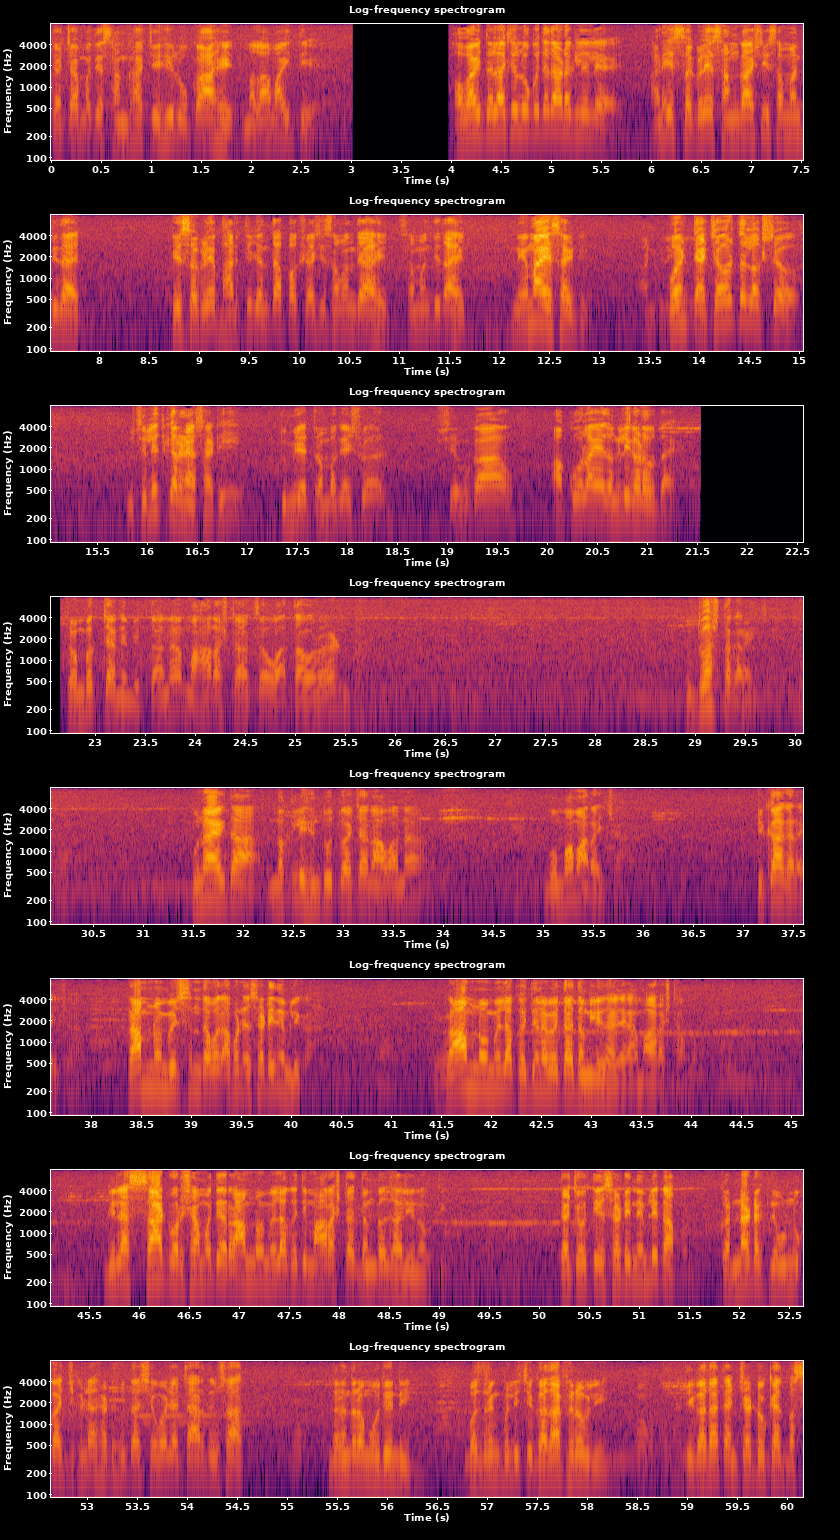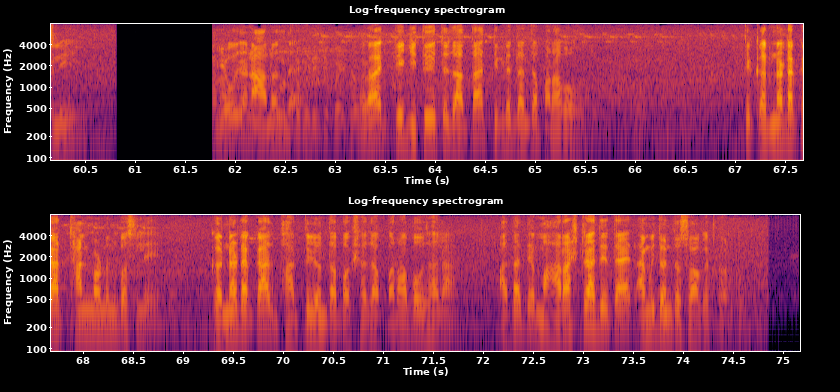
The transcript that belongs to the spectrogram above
त्याच्यामध्ये संघाचेही लोक आहेत मला माहिती आहे. हवाई दलाचे लोक त्यात अडकलेले आहेत आणि हे सगळे संघाशी संबंधित आहेत. हे सगळे भारतीय जनता पक्षाशी संबंध आहेत संबंधित आहेत. नेमा एस आय टी पण त्याच्यावरचं लक्ष विचलित करण्यासाठी तुम्ही त्र्यंबकेश्वर शेवगाव अकोला या दंगली घडवताय. त्र्यंबकच्या निमित्तानं महाराष्ट्राचं वातावरण उद्ध्वस्त करायचं. पुन्हा एकदा नकली हिंदुत्वाच्या नावानं बोंबा मारायच्या टीका करायच्या. रामनवमीच्या संदर्भात आपण यासाठी नेमली का? रामनवमीला कधी नव्हे त्या दंगली झाल्या महाराष्ट्रामध्ये. गेल्या साठ वर्षामध्ये रामनवमीला कधी महाराष्ट्रात दंगल झाली नव्हती. त्याच्यावरती यासाठी नेमली का आपण? कर्नाटक निवडणुका जिंकण्यासाठी सुद्धा शेवटच्या चार दिवसात नरेंद्र मोदींनी बजरंग बलीची गदा फिरवली. ती गदा त्यांच्या डोक्यात बसली. येऊ त्यांना आनंद आहे. ते जिथे इथे जातात तिकडे त्यांचा पराभव होतो. ते कर्नाटकात ठाण मांडून बसले. कर्नाटकात भारतीय जनता पक्षाचा पराभव झाला. आता ते महाराष्ट्रात येत आहेत. आम्ही त्यांचं स्वागत करतो.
